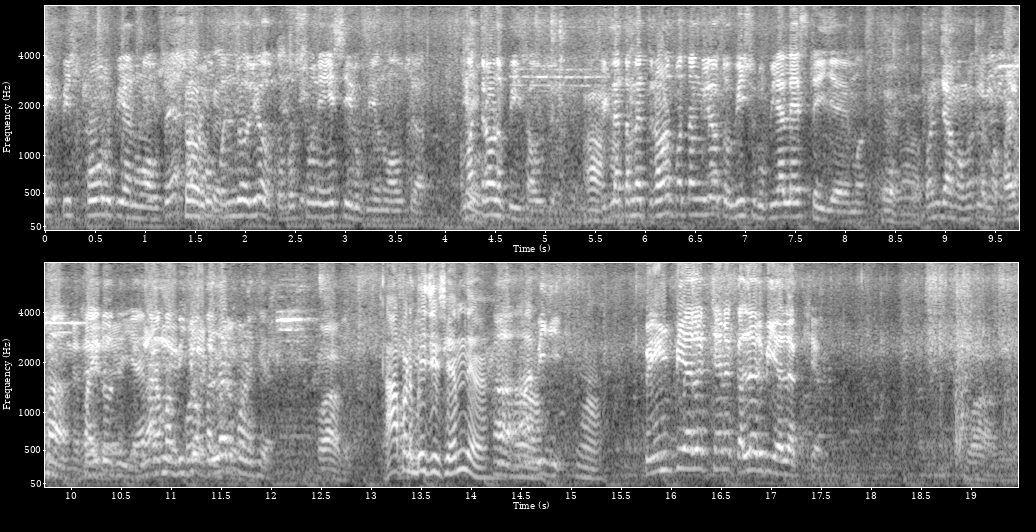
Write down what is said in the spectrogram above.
એક પીસ સો રૂપિયાનું આવશે. 100 આખો પંજો લ્યો તો બસો ને એસી રૂપિયાનું આવશે. આમાં ત્રણ પીસ આવશે. એટલે તમે ત્રણ પતંગ લ્યો તો વીસ રૂપિયા લેસ થઈ જાય એમાં. પંજામાં મતલબ ફાયદો ફાયદો થઈ જાય. અને આમાં બીજો કલર પણ છે. વાહ આ પણ બીજી છે એમ ને? હા, હા બીજી. હા. પ્રિન્ટ બી અલગ છે અને કલર બી અલગ છે. વાહ.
